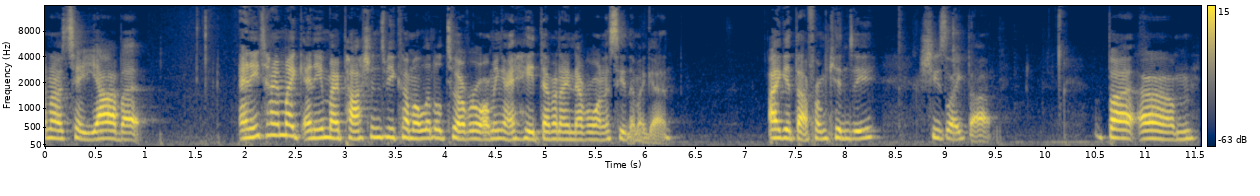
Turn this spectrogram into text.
And I would say, yeah, but anytime like any of my passions become a little too overwhelming, I hate them and I never want to see them again. I get that from Kinsey. She's like that. But um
